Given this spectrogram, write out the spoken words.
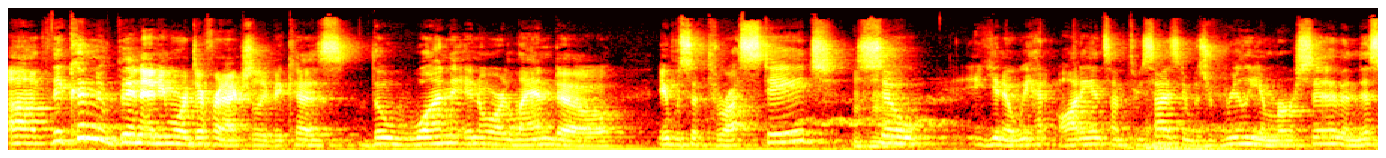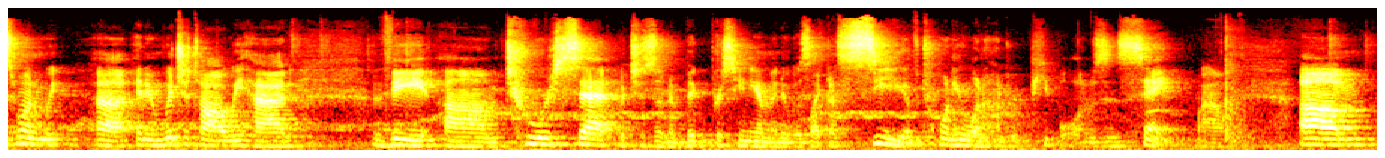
um, they couldn't have been any more different actually because the one in Orlando, it was a thrust stage. So, you know, we had audience on three sides and it was really immersive. And this one, we, uh, and in Wichita, we had the um, tour set, which is in a big proscenium, and it was like a sea of 2,100 people. It was insane. Wow. Um,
